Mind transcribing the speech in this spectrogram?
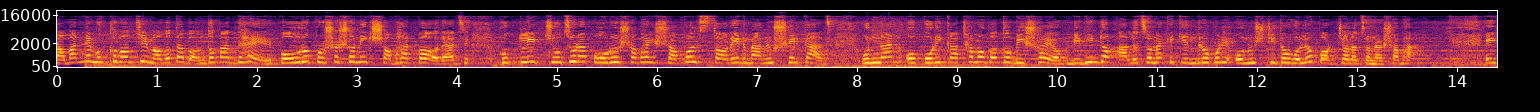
নবান্নে মুখ্যমন্ত্রী মমতা বন্দ্যোপাধ্যায়ের পৌর প্রশাসনিক সভার পর আজ হুগলির চুঁচুড়া পৌরসভায় সকল স্তরের মানুষের কাজ, উন্নয়ন ও পরিকাঠামোগত বিষয়ক বিভিন্ন আলোচনাকে কেন্দ্র করে অনুষ্ঠিত হল পর্যালোচনা সভা। এই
